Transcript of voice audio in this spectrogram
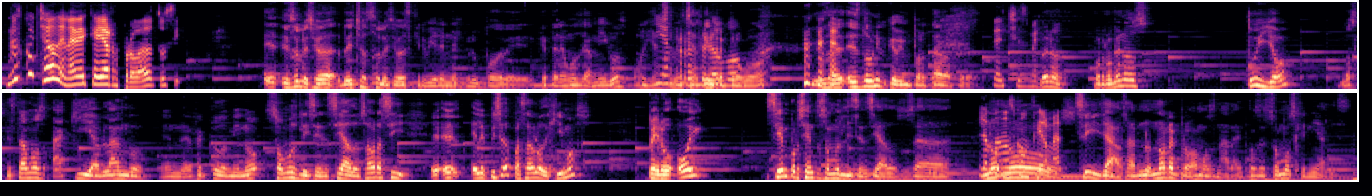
No he escuchado de nadie que haya reprobado, tú sí. Eh, Eso les iba, de hecho, eso les iba a escribir en el grupo de, que tenemos de amigos. Oigan, ¿Quién ¿saben si alguien reprobó? O sea, es lo único que me importaba, pero... Del chisme. Bueno, por lo menos tú y yo, los que estamos aquí hablando en Efecto Dominó, somos licenciados. Ahora sí, el, el episodio pasado lo dijimos, pero hoy 100% somos licenciados. O sea... Lo podemos confirmar. Sí, ya, o sea, no, no reprobamos nada, entonces somos geniales.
